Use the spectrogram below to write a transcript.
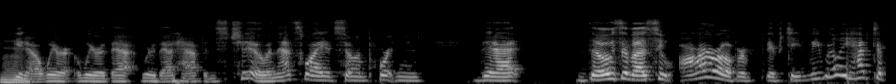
Mhm. you know, where where that where that happens too. And that's why it's so important that those of us who are over 50, we really have to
